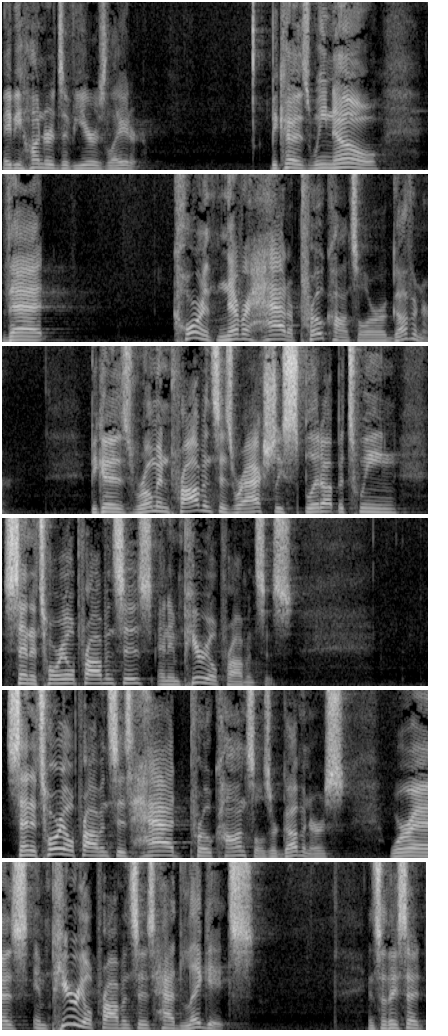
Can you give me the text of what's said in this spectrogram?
maybe hundreds of years later. Because we know that Corinth never had a proconsul or a governor because Roman provinces were actually split up between senatorial provinces and imperial provinces. Senatorial provinces had proconsuls or governors, whereas imperial provinces had legates. And so they said,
